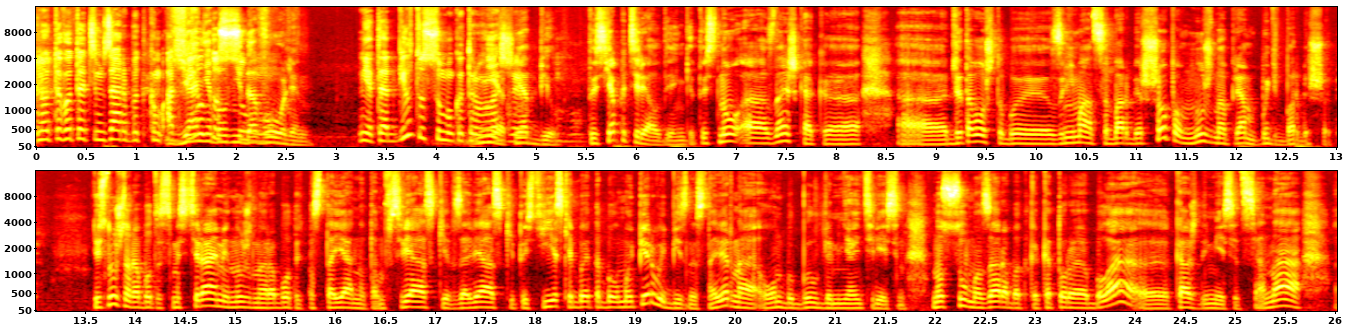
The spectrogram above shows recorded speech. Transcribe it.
Но ты вот этим заработком отбил Я не был сумму? недоволен. Нет, ты отбил ту сумму, которую Нет, вложил? не отбил. Угу. То есть я потерял деньги. То есть, ну, а, знаешь, как а, а, для того, чтобы заниматься барбершопом, нужно прям быть в барбершопе. То есть нужно работать с мастерами, нужно работать постоянно там в связке, в завязке. То есть если бы это был мой первый бизнес, наверное, он бы был для меня интересен. Но сумма заработка, которая была э, каждый месяц, она э,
